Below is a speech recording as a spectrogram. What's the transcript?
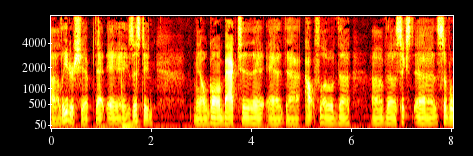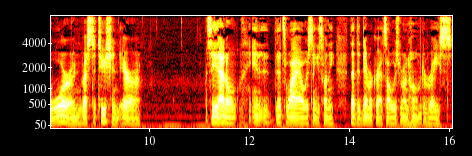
uh, leadership that existed, you know, going back to the, uh, the outflow of the of the six, uh, Civil War and Restitution era. See, I don't. That's why I always think it's funny that the Democrats always run home to race.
